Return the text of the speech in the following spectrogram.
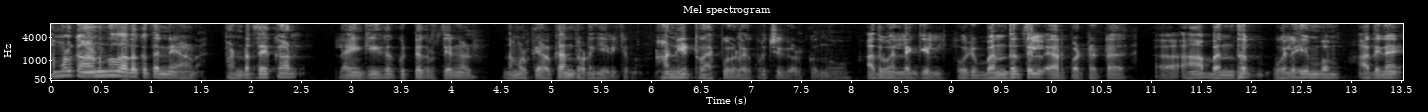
നമ്മൾ കാണുന്നത് അതൊക്കെ തന്നെയാണ്. പണ്ടത്തേക്കാൾ ലൈംഗിക കുറ്റകൃത്യങ്ങൾ നമ്മൾ കേൾക്കാൻ തുടങ്ങിയിരിക്കുന്നു. ഹണി ട്രാപ്പുകളെ കുറിച്ച് കേൾക്കുന്നു. അതുമല്ലെങ്കിൽ ഒരു ബന്ധത്തിൽ ഏർപ്പെട്ടിട്ട് ആ ബന്ധം ഉലയുമ്പം അതിനെ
